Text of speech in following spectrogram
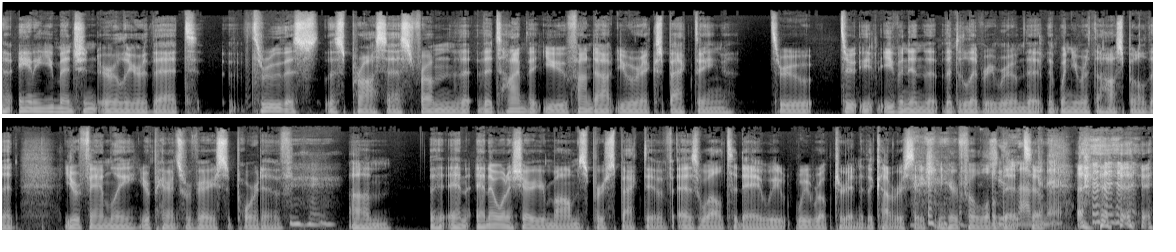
Now, Annie, you mentioned earlier that through this this process from the, the time that you found out you were expecting through through even in the, the delivery room that, that, when you were at the hospital that your family your parents were very supportive mm-hmm. um, and and I want to share your mom's perspective as well today. We we roped her into the conversation here for a little She's bit. So it. I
